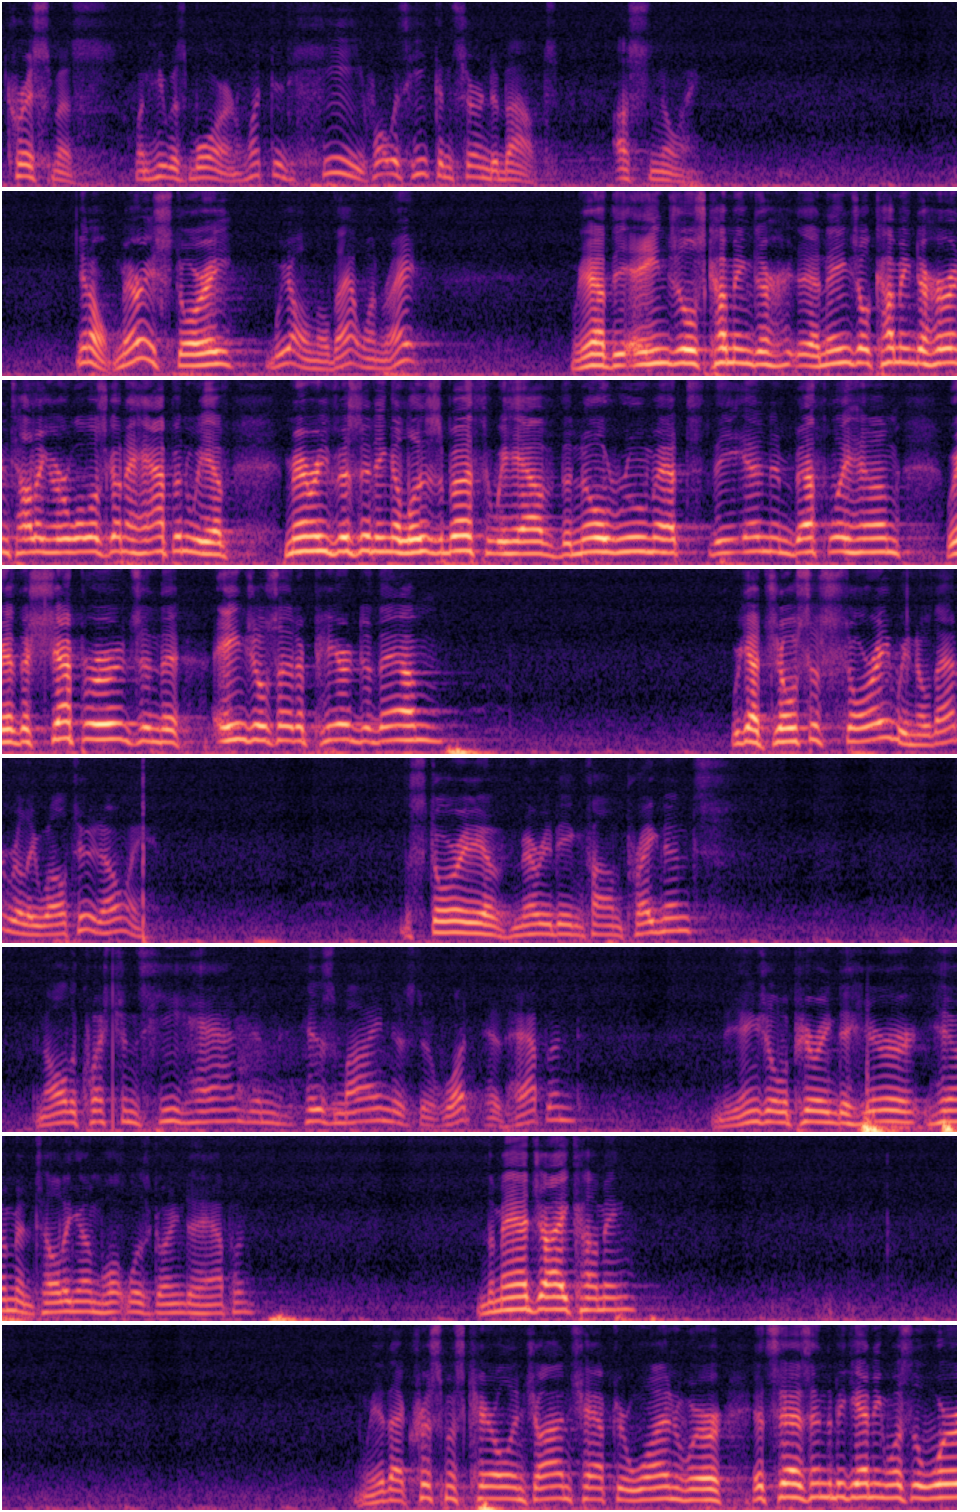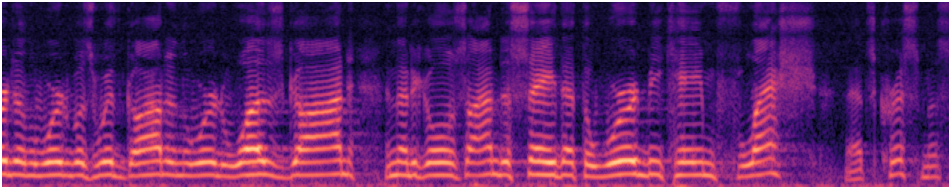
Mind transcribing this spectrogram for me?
Christmas when he was born. What did he, what was he concerned about? us knowing. You know, Mary's story, we all know that one, right? We have the angels coming to her, an angel coming to her and telling her what was going to happen. We have Mary visiting Elizabeth. We have the no room at the inn in Bethlehem. We have the shepherds and the angels that appeared to them. We got Joseph's story. We know that really well too, don't we? The story of Mary being found pregnant and all the questions he had in his mind as to what had happened. And the angel appearing to hear him and telling him what was going to happen. The Magi coming. We have that Christmas carol in John chapter 1 where it says, In the beginning was the Word, and the Word was with God, and the Word was God. And then it goes on to say that the Word became flesh. That's Christmas.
